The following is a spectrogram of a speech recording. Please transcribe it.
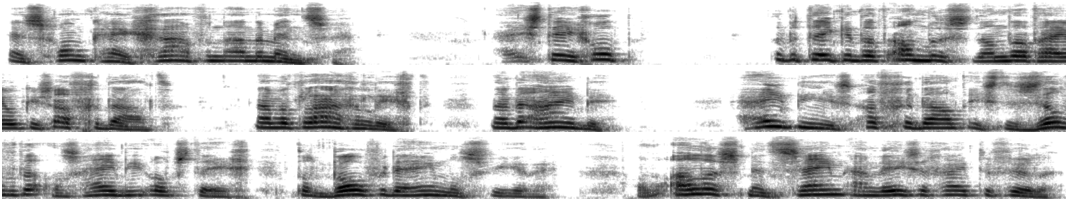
en schonk hij gaven aan de mensen. Hij steeg op. Dat betekent dat anders dan dat hij ook is afgedaald, naar wat lager ligt, naar de aarde. Hij die is afgedaald is dezelfde als hij die opsteeg, tot boven de hemelsferen, om alles met zijn aanwezigheid te vullen.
